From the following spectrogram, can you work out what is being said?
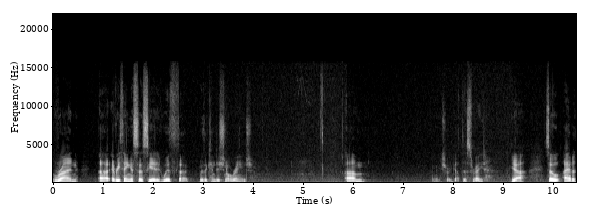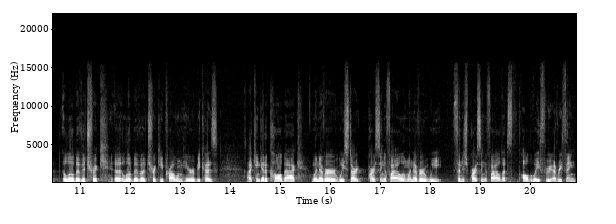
run uh, everything associated with, uh, with a conditional range. Um, make sure I got this right. Yeah. So I had a, a, little bit of a trick, a little bit of a tricky problem here because I can get a callback whenever we start parsing a file and whenever we finish parsing a file. That's all the way through everything.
